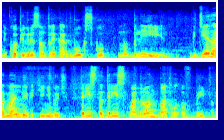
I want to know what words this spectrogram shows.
э, копию игры, саундтрек, артбук, ску... Ну, блин, где нормальные какие-нибудь? 303 Squadron Battle of Britain.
